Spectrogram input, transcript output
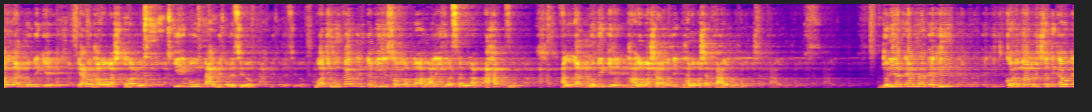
আল্লাহ নবীকে কেন ভালোবাসতে হবে? কি গুণ তার ভিতরে ছিল? আল্লাহ নবীকে ভালোবাসা অধিক ভালোবাসার কারণ দুনিয়াতে আমরা দেখি, কোন মানুষ যদি কাউকে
